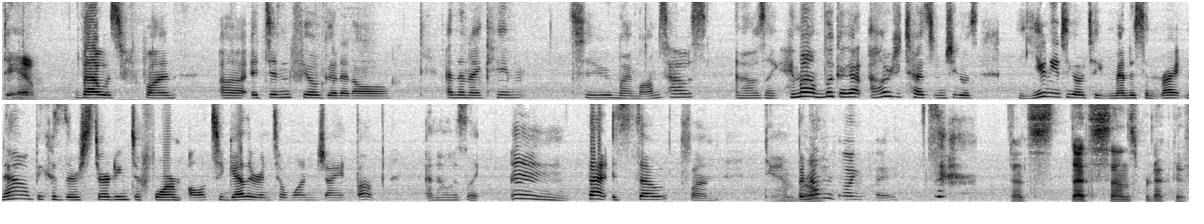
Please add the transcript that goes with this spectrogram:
damn. that was fun. Uh, it didn't feel good at all. And then i came to my mom's house and i was like hey mom look i got allergy tested and she goes you need to go take medicine right now because they're starting to form all together into one giant bump and i was like mm, that is so fun Damn, bro. but now bro. they're going away That's that sounds productive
